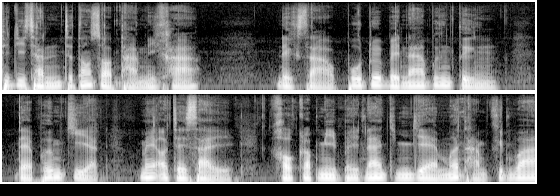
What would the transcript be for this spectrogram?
ที่ดิฉันจะต้องสอบถามนี้คะ เด็กสาวพูดด้วยใบหน้าบึ้งตึง แต่เพิ่มเกียรติไม่เอาใจใส่ เขากลับมีใบหน้ายิ้มแย้มเมื่อถามขึ้นว่า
